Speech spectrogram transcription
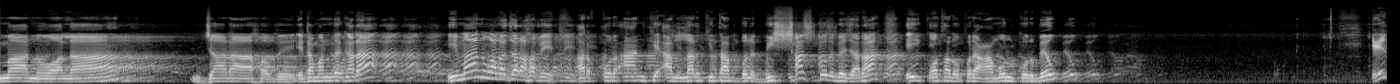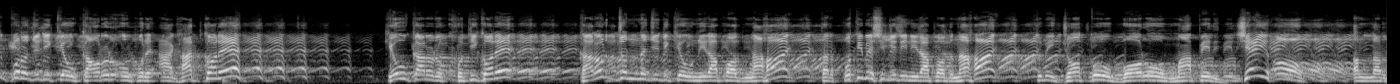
ইমানওয়ালা যারা হবে, এটা মানবে কারা? ইমানওয়ালা যারা হবে, আর কোরআনকে আল্লাহর কিতাব বলে বিশ্বাস করবে যারা, এই কথার উপরে আমল করবেও। এরপরও যদি কেউ কারোর উপরে আঘাত করে, কেউ কারোর ক্ষতি করে, কারোর জন্য যদি কেউ নিরাপদ না হয়, তার প্রতিবেশী যদি নিরাপদ না হয়, তুমি যত বড় মাপের যেই হও, আল্লাহর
